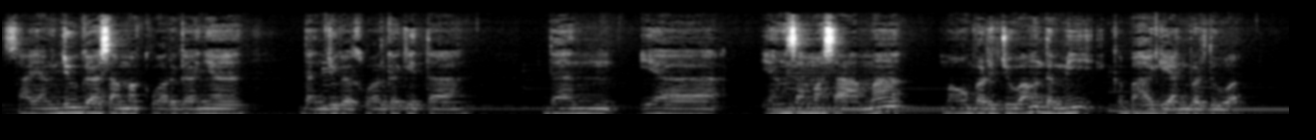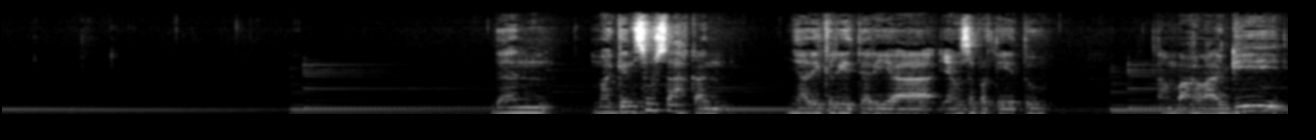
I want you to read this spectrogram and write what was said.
sayang juga sama keluarganya dan juga keluarga kita, dan ya yang sama-sama mau berjuang demi kebahagiaan berdua. Dan makin susah kan nyari kriteria yang seperti itu. Tambah lagi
